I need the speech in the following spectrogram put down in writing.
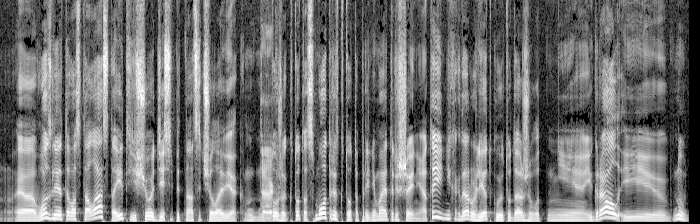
Э, возле этого стола стоит еще 10-15 человек. Так. Тоже кто-то смотрит, кто-то принимает решение. А ты никогда рулетку эту даже вот не играл, и, ну,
